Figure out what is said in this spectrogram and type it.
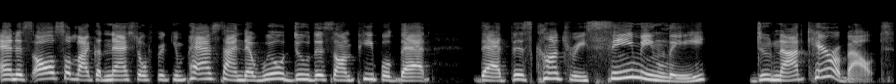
and it's also like a national freaking pastime that we'll do this on people that that this country seemingly do not care about.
